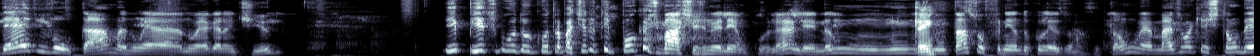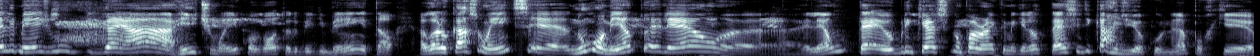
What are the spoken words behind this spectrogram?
deve voltar, mas não é, não é garantido. E Pittsburgh, do contrapartida, tem poucas baixas no elenco, né? Ele ainda não, não, não tá sofrendo com lesões. Então é mais uma questão dele mesmo ganhar ritmo aí com a volta do Big Ben e tal. Agora o Carson Wentz, é, no momento, ele é um. É, ele é um. Eu brinquei antes no Power Rank também, que ele é um teste de cardíaco, né? Porque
